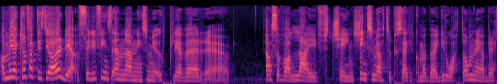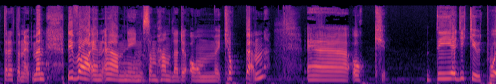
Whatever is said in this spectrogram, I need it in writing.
Ja, men jag kan faktiskt göra det. För det finns en övning som jag upplever eh, alltså var life changing som jag typ säkert kommer börja gråta om när jag berättar detta nu. Men det var en övning mm. som handlade om kroppen. Eh, och det gick ut på,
